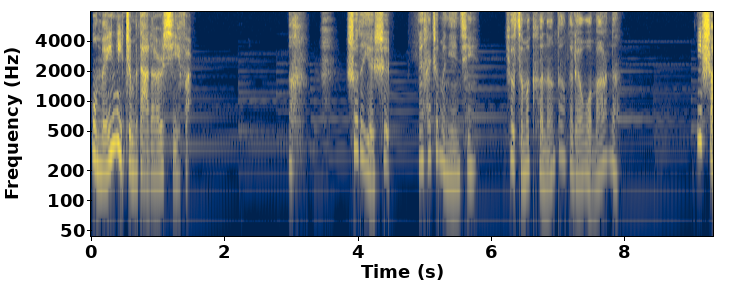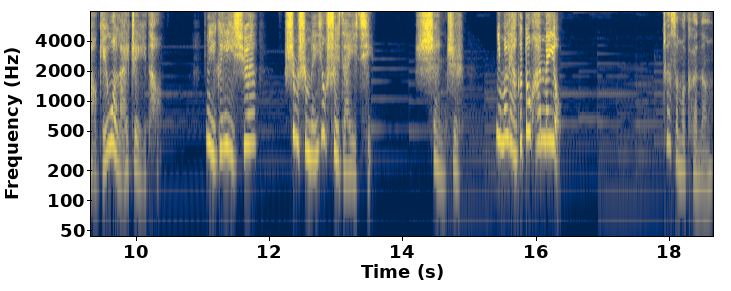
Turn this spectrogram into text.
我没你这么大的儿媳妇。”啊，说的也是，您还这么年轻，又怎么可能当得了我妈呢？你少给我来这一套！你跟逸轩是不是没有睡在一起？甚至，你们两个都还没有。这怎么可能？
